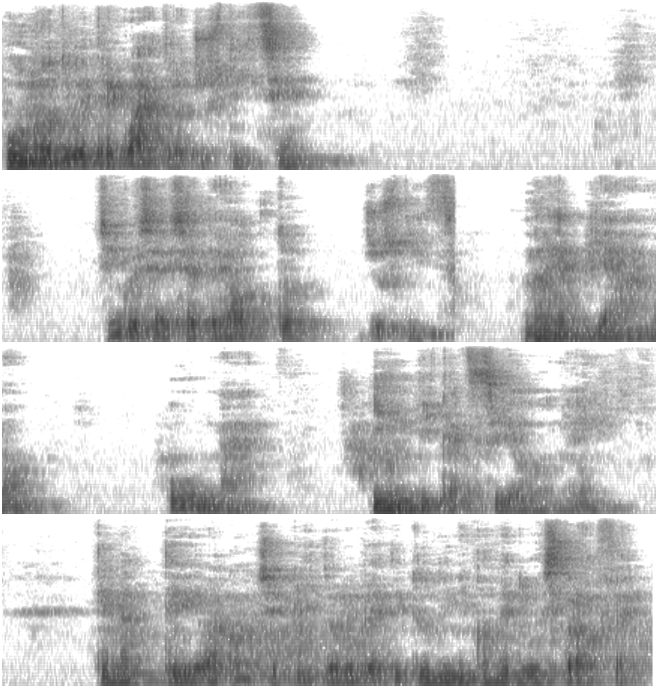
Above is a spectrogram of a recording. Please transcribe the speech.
1, 2, 3, 4 giustizie. 5, 6, 7, 8 giustizia. Noi abbiamo una indicazione che Matteo ha concepito le beatitudini come due strofe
